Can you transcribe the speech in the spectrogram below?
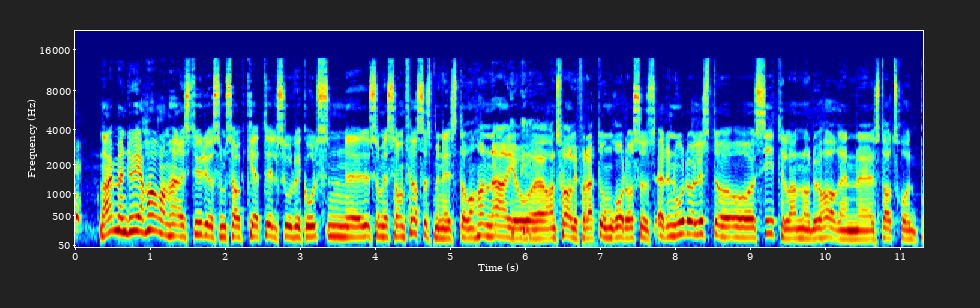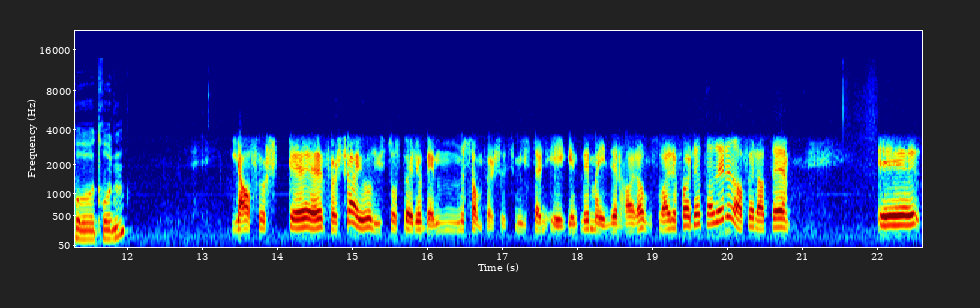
Nei, men du, jeg har ham her i studio, som sagt, Ketil Solvik-Olsen, som er samferdselsminister. og Han er jo ansvarlig for dette området også. Er det noe du har lyst til å si til han når du har en statsråd på tråden? Ja, først, først har jeg jo lyst til å spørre hvem samferdselsministeren egentlig mener har ansvaret for dette. dere da, For at eh,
